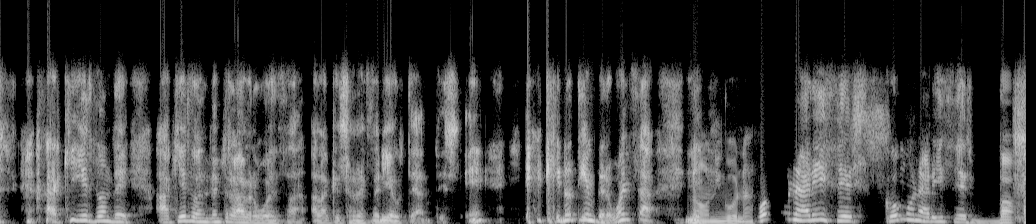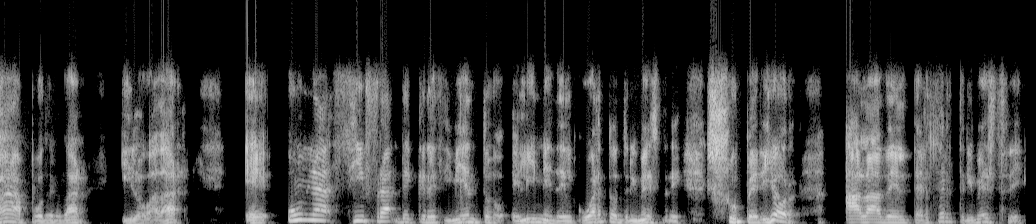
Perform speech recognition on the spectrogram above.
aquí es donde, aquí es donde entra la vergüenza a la que se refería usted antes. ¿eh? Es que no tiene vergüenza. No, ninguna. ¿Cómo narices, cómo narices va a poder dar? Y lo va a dar. Eh, una cifra de crecimiento, el INE, del cuarto trimestre superior a la del tercer trimestre,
